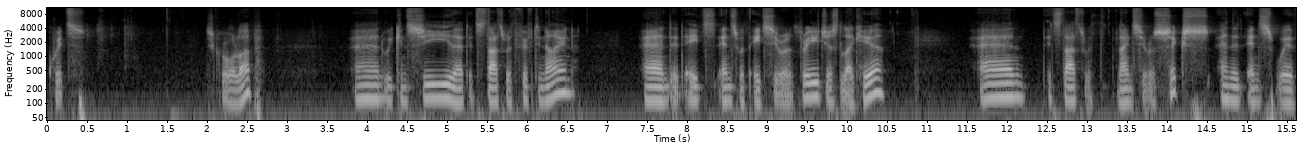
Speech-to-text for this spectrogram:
quit. Scroll up and we can see that it starts with 59 and it ends with 803 just like here and it starts with 906 and it ends with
